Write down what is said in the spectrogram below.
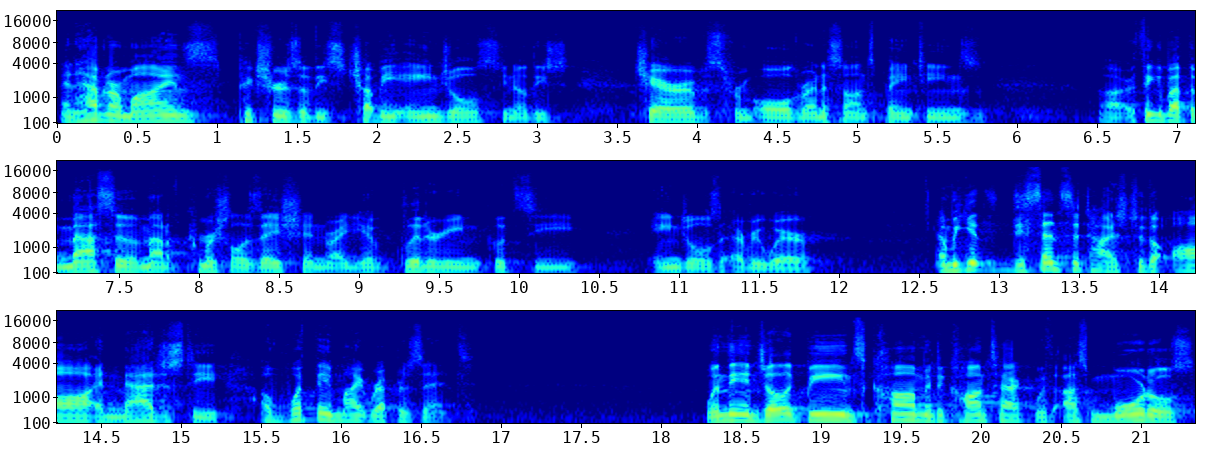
and have in our minds pictures of these chubby angels, you know, these cherubs from old Renaissance paintings. Uh, or think about the massive amount of commercialization, right? You have glittering, glitzy angels everywhere. And we get desensitized to the awe and majesty of what they might represent. When the angelic beings come into contact with us mortals,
